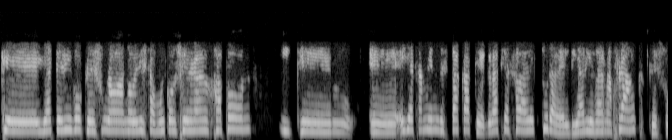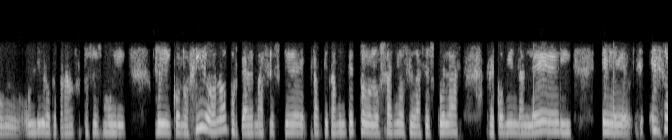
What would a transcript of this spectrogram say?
que ya te digo que es una novelista muy considerada en Japón y que mm, eh, ella también destaca que gracias a la lectura del diario de Ana Frank, que es un, libro que para nosotros es muy muy conocido, ¿no? Porque además es que prácticamente todos los años en las escuelas recomiendan leer y eh, eso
